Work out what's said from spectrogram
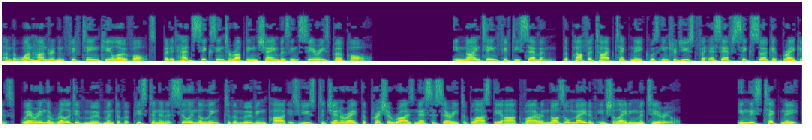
under 115 kV, but it had six interrupting chambers in series per pole. In 1957, the puffer-type technique was introduced for SF6 circuit breakers, wherein the relative movement of a piston and a cylinder linked to the moving part is used to generate the pressure rise necessary to blast the arc via a nozzle made of insulating material. In this technique,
